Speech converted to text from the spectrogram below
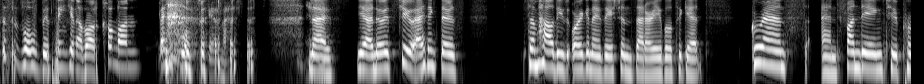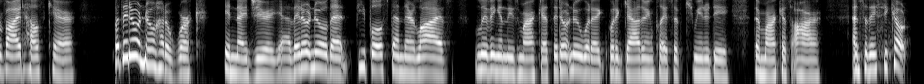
this is what we've been thinking about. Come on let's work together. Nice. Yeah no it's true. I think there's somehow these organizations that are able to get grants and funding to provide healthcare but they don't know how to work in Nigeria. They don't know that people spend their lives living in these markets. They don't know what a what a gathering place of community the markets are. And so they seek out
